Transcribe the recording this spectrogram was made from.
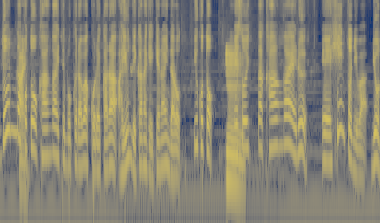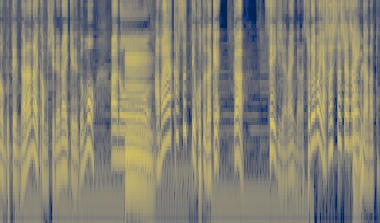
どんなことを考えて僕らはこれから歩んでいかなきゃいけないんだろうと。いうこと、うん。えーそういった考える、えーヒントには量の武帝にならないかもしれないけれども、あのーうん。甘やかすっていうことだけが正義じゃないんだな。それは優しさじゃないんだなと。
